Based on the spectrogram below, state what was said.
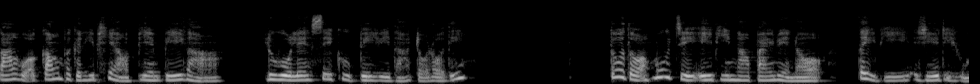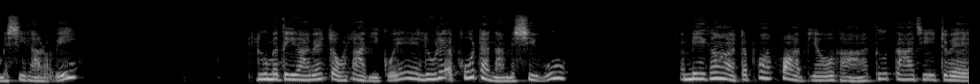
ကားကို အကောင်းပကတိဖြစ်အောင် ပြင်ပေးကလူကိုလည်းစိတ်ကူပေး၍သာ တော်တော်သည် သို့တော် အမှုကြေအေးပြီး နောက်ပိုင်းတွင်တော့ တိတ်ပြီးအရေးတည်ဟုမရှိလာတော့ပေလူမသေးတာပဲတော်လှပြီကွယ်လူတဲ့အဖိုးတန်တာမရှိဘူးအမေကတဖွဖွပြောကသူ့သားကြီးအတွက်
